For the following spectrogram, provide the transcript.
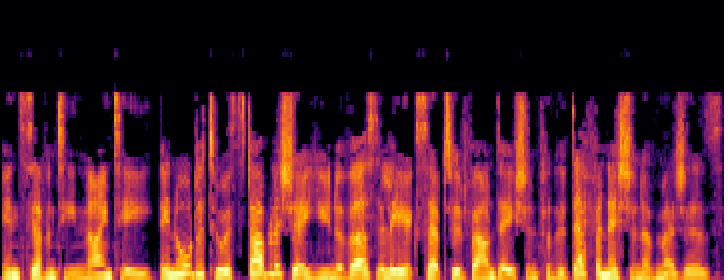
In 1790, in order to establish a universally accepted foundation for the definition of measures,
